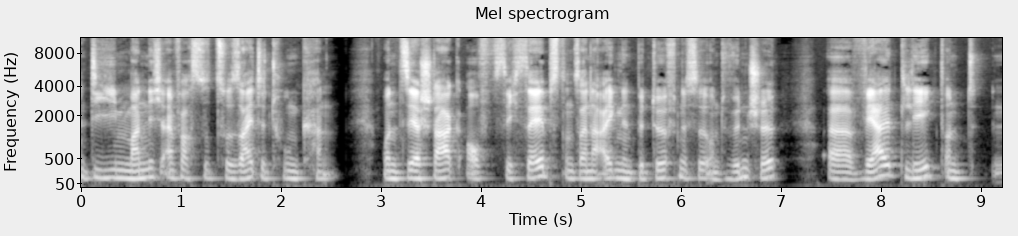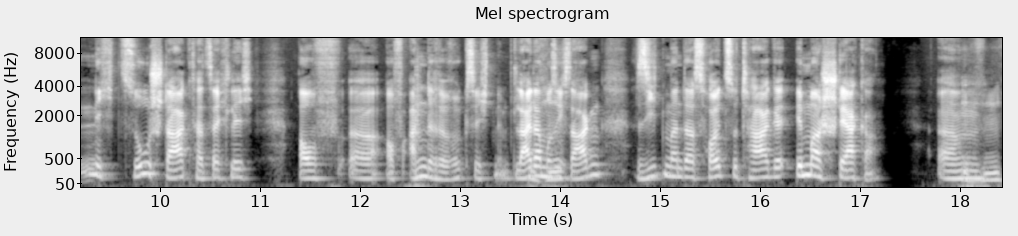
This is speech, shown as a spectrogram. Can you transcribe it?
die man nicht einfach so zur Seite tun kann und sehr stark auf sich selbst und seine eigenen Bedürfnisse und Wünsche äh, Wert legt und nicht so stark tatsächlich auf, äh, auf andere Rücksicht nimmt. Leider mhm. muss ich sagen, sieht man das heutzutage immer stärker. Ähm, mhm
